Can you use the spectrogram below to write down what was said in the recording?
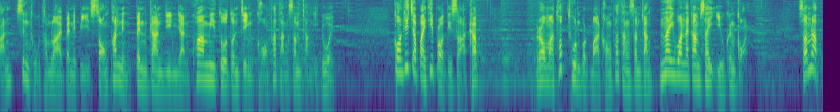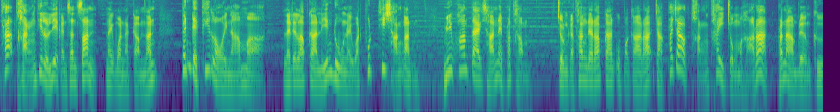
าน ซึ่งถูกทำลายไปในปี 2001 เป็นการยืนยันความมีตัวตนจริงของพระถังซัมจั๋งอีกด้วย ก่อนที่จะไปที่ประวัติศาสตร์ครับ เรามาทบทวนบทบาทของพระถังซัมจั๋งในวรรณกรรมไซอิ๋วกันก่อนสำหรับพระถังที่เราเรียกกันสั้น ๆ ในวรรณกรรมนั้น เป็นเด็กที่ลอยน้ำมา และได้รับการเลี้ยงดูในวัดพุทธที่ฉางอัน มีความแตกฉานในพระธรรม จนกระทั่งได้รับการอุปการะจากพระเจ้าถังไทจงมหาราช พระนามเดิมคือ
